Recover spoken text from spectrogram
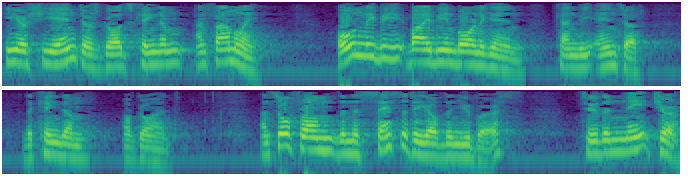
he or she enters God's kingdom and family. Only be, by being born again can we enter the kingdom of God. And so from the necessity of the new birth to the nature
